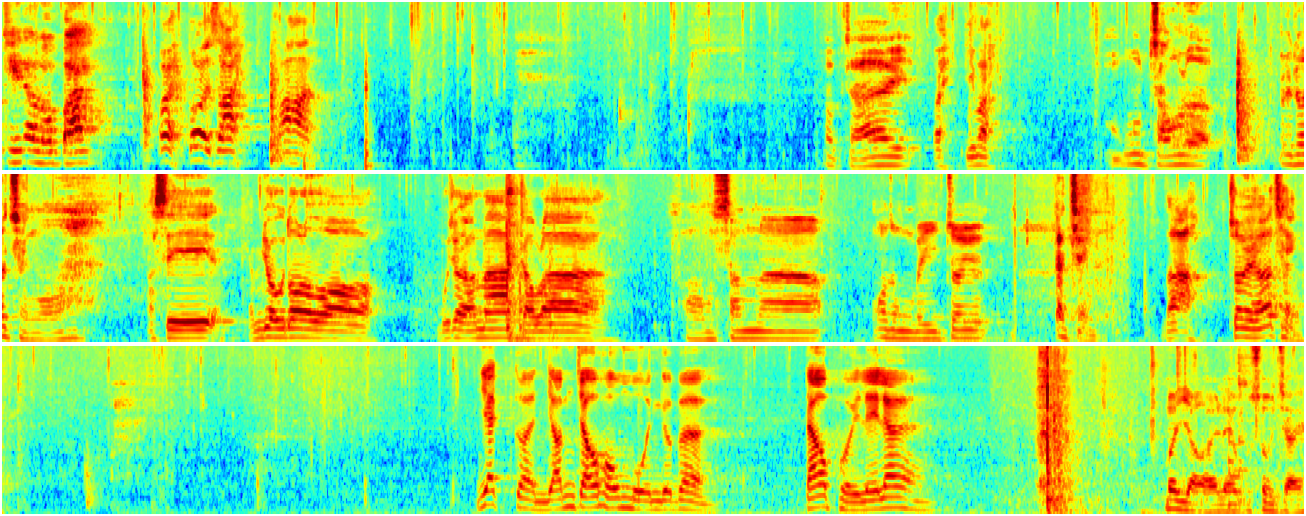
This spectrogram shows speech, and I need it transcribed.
收錢啊，老闆！喂，多謝晒，打閒。盒仔，喂，點啊？冇酒啦，俾多情我。阿師飲咗好多咯喎，唔好再飲啦，夠啦。放心啦，我仲未醉一程。嗱，最後一程。一個人飲酒好悶噶噃，等我陪你啦。乜又係你胡须仔？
